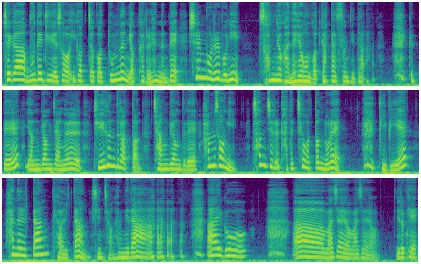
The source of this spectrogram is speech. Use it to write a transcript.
제가 무대 뒤에서 이것저것 돕는 역할을 했는데, 실물을 보니 선녀가 내려온 것 같았습니다. 그때 연병장을 뒤흔들었던 장병들의 함성이 천지를 가득 채웠던 노래, 비비의 하늘 땅, 별 땅 신청합니다. 아이고. 아, 맞아요, 맞아요. 이렇게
